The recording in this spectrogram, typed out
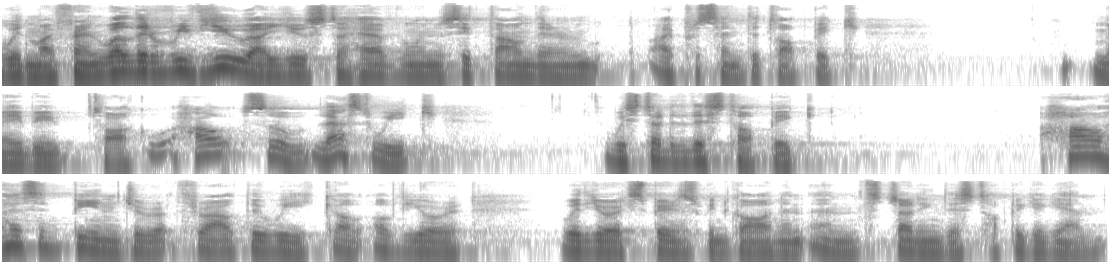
with my friend. Well, the review I used to have when we sit down there and I present the topic, maybe talk. How so? Last week we studied this topic how has it been throughout the week of, of your, with your experience with God and, and studying this topic again?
